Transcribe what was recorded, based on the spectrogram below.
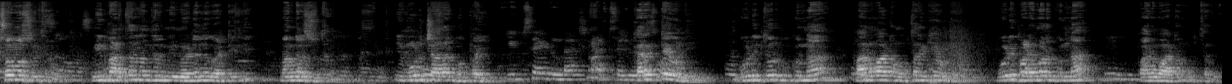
సోమసూత్రం. మీ భర్తలందరూ మీ మెడలో కట్టింది మంగళసూత్రం. ఈ మూడు చాలా గొప్పవి. కరెక్టే ఉంది. గుడి తూర్పుకున్న పానవాటం ఉత్తరకే ఉంటుంది. గుడి పడమరకున్న పానవాటం ఉత్తరం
